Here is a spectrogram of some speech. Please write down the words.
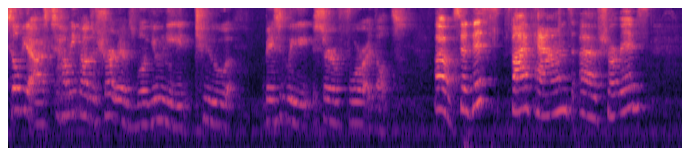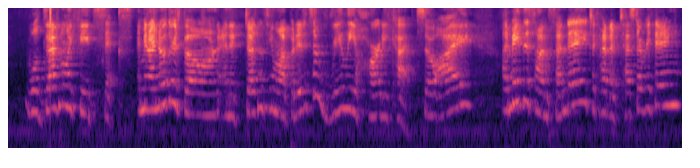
Sylvia asks, how many pounds of short ribs will you need to basically serve four adults? Oh, so this five pounds of short ribs will definitely feed six. I mean, I know there's bone and it doesn't seem a lot, but it's a really hearty cut. So I I made this on Sunday to kind of test everything,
